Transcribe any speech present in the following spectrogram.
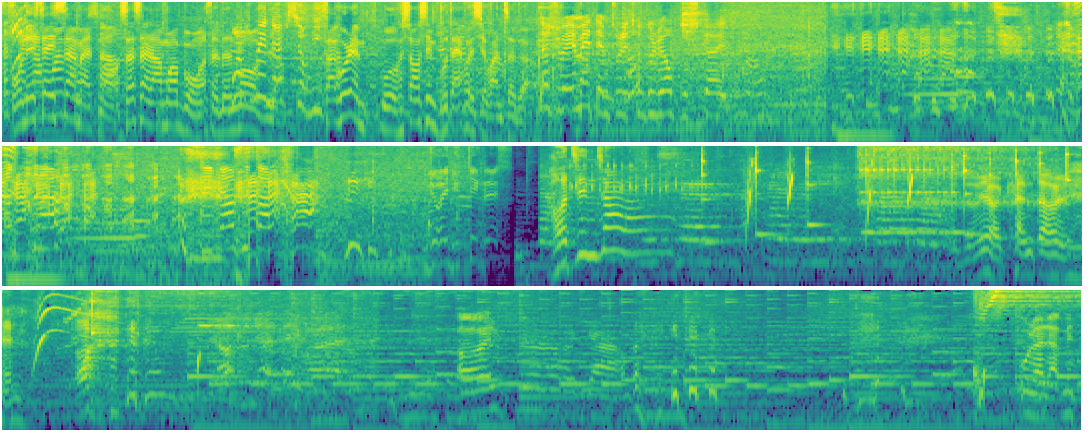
ça a On l'air essaye moins ça bon, maintenant. ça. Ça, ça a l'air moins bon. hein, Ça donne Moi, moins je mets envie. 9 sur 10. 法国人，我相信不太会喜欢这个。 Là, tu vas aimer, t'aimes tous les trucs de Luan, Pouchka et tout. C'est hyper bizarre. 好紧张了。怎么有看到人？哦。Oh, elle regarde. Oh là là, mais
